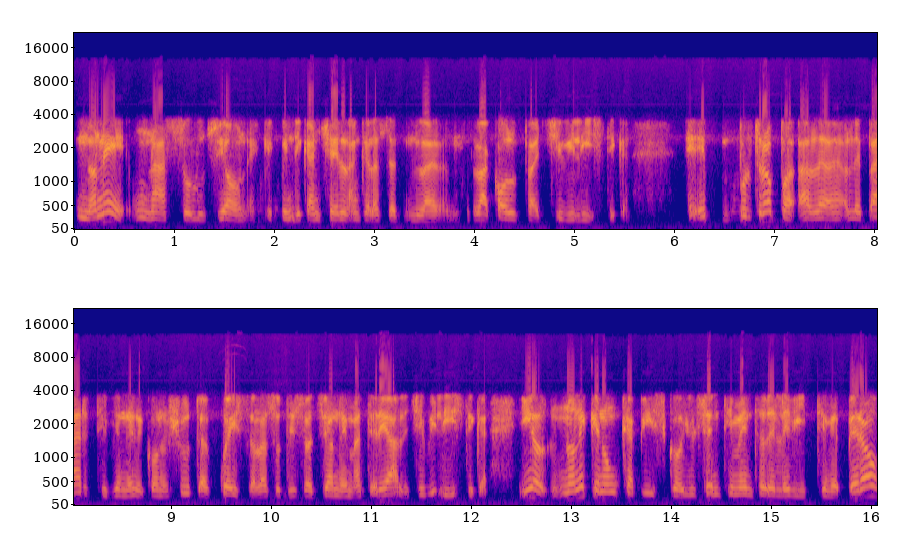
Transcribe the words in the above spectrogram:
Non è un'assoluzione che quindi cancella anche la, la, la colpa civilistica. E purtroppo alla, alle parti viene riconosciuta questa, la soddisfazione materiale civilistica. Io non è che non capisco il sentimento delle vittime, però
